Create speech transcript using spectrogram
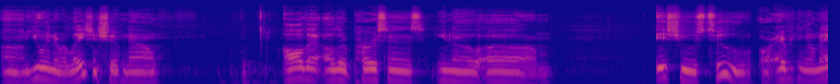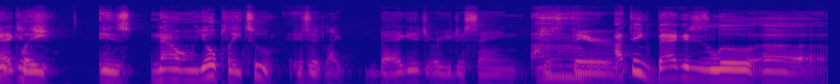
Um, you in a relationship now. All that other person's, you know, um, issues too, or everything on their plate is now on your plate too. Is it like baggage, or are you just saying just Um, their? I think baggage is a little. Uh,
